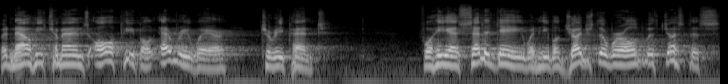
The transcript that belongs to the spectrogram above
but now he commands all people everywhere to repent. For he has set a day when he will judge the world with justice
